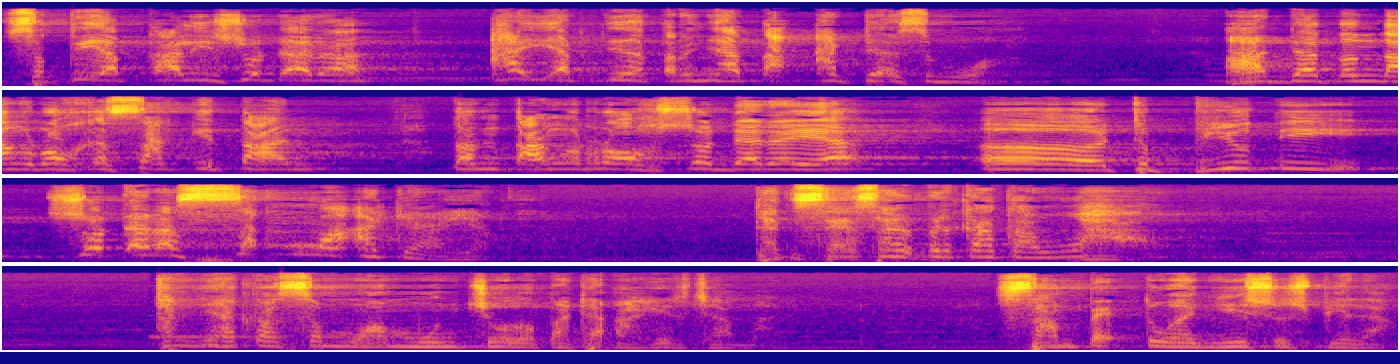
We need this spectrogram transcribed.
Setiap kali saudara ayatnya ternyata ada semua. Ada tentang roh kesakitan. Tentang roh saudara ya. Uh, the beauty. Saudara semua ada ayat. Dan saya, saya berkata wow. Ternyata semua muncul pada akhir zaman. Sampai Tuhan Yesus bilang,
